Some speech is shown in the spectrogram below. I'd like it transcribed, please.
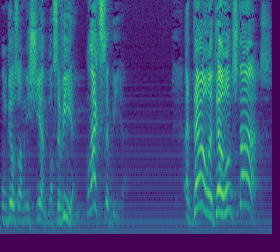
Um Deus omnisciente não sabia? Claro que sabia. Adão, Adão, onde estás?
